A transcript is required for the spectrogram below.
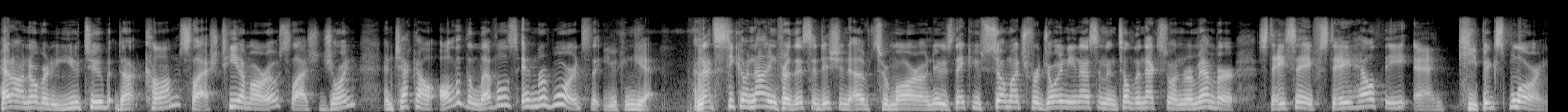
head on over to youtube.com slash tmro slash join and check out all of the levels and rewards that you can get. And that's Seco 9 for this edition of Tomorrow News. Thank you so much for joining us, and until the next one, remember, stay safe, stay healthy, and keep exploring.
